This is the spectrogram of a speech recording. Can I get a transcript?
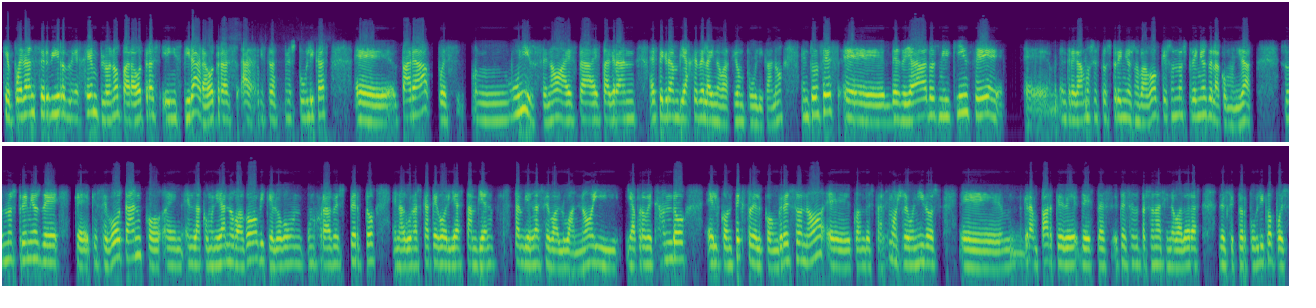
que puedan servir de ejemplo ¿no? para otras e inspirar a otras administraciones públicas eh, para pues mm, unirse ¿no? a esta, esta gran a este gran viaje de la innovación pública ¿no? entonces desde ya 2015 eh, entregamos estos premios Novagov, que son los premios de la comunidad. Son unos premios de, que, se votan en, la comunidad Novagov y que luego un, jurado experto en algunas categorías también, también las evalúan, ¿no? Y, aprovechando el contexto del Congreso, ¿no? Eh, cuando estaremos reunidos eh, gran parte de, estas, de esas personas innovadoras del sector público, pues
